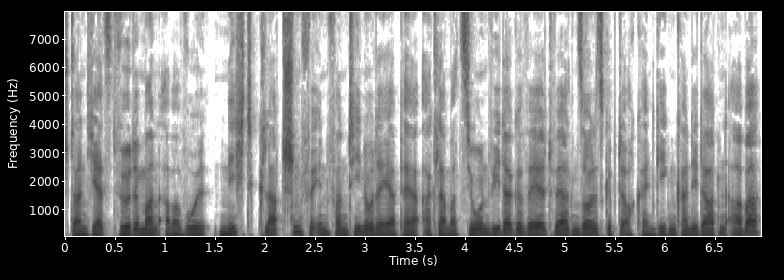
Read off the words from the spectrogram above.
Stand jetzt würde man aber wohl nicht klatschen für Infantino, der ja per Akklamation wiedergewählt werden soll. Es gibt ja auch keinen Gegenkandidaten, aber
